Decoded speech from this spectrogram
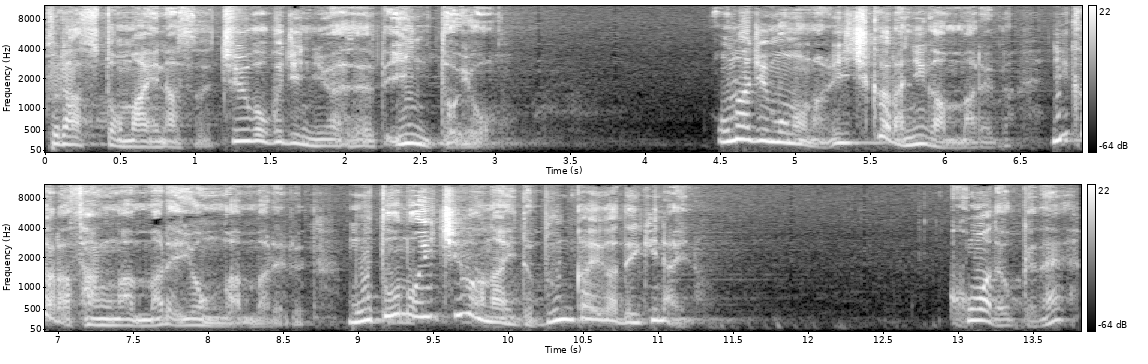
プラスとマイナス。中国人に言わせると陰と陽。同じものなの。1から2が生まれる。2から3が生まれ、4が生まれる。元の1はないと分解ができないの。ここまで OK ね。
